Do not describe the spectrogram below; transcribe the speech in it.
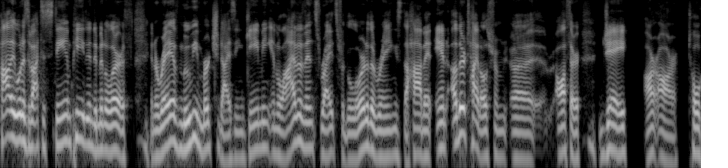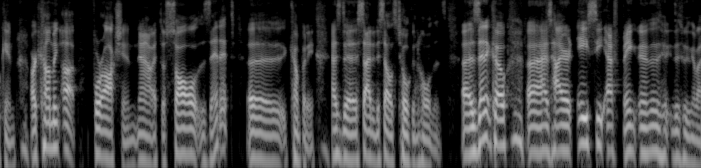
Hollywood is about to stampede into Middle Earth. An array of movie merchandising, gaming, and live events rights for The Lord of the Rings, The Hobbit, and other titles from uh, author J.R.R. Tolkien are coming up for auction now at the Saul Zaentz uh, company has decided to sell its Tolkien holdings. Uh, Zaentz Co. Uh, has hired ACF Bank. Uh, this who's gonna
